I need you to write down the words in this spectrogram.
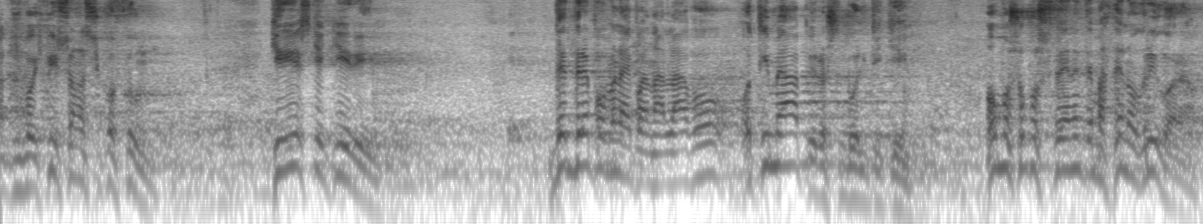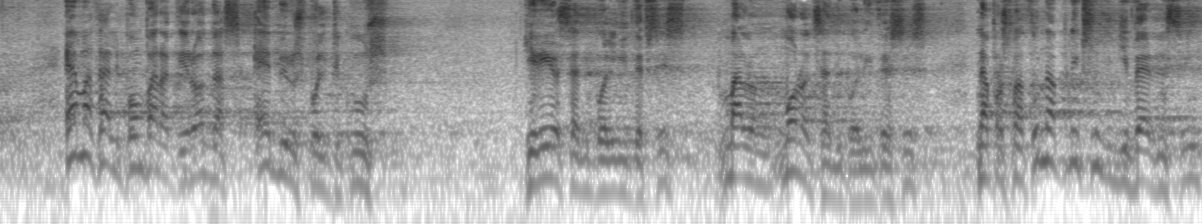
να τους βοηθήσω να σηκωθούν. Κυρίες και κύριοι, δεν τρέπομαι να επαναλάβω ότι είμαι άπειρος στην πολιτική. Όμως όπως φαίνεται μαθαίνω γρήγορα. Έμαθα λοιπόν παρατηρώντας έμπειρους πολιτικούς, κυρίως της αντιπολίτευσης, μάλλον μόνο της αντιπολίτευσης, να προσπαθούν να πλήξουν την κυβέρνηση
